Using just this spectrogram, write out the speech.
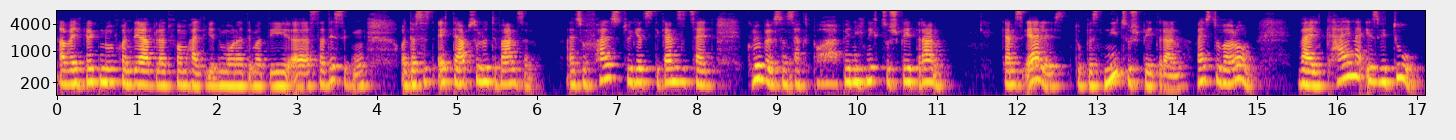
aber ich kriege nur von der Plattform halt jeden Monat immer die äh, Statistiken. Und das ist echt der absolute Wahnsinn. Also falls du jetzt die ganze Zeit grübelst und sagst, boah, bin ich nicht zu spät dran. Ganz ehrlich, du bist nie zu spät dran. Weißt du warum? Weil keiner ist wie du.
